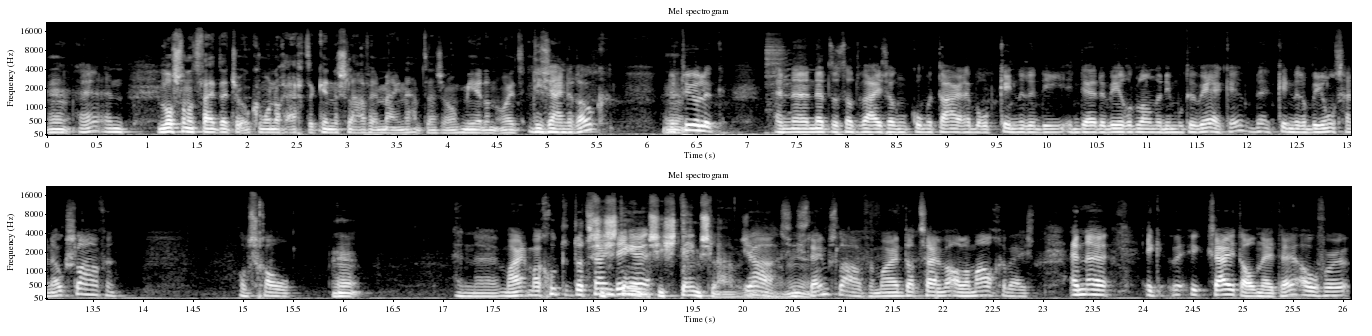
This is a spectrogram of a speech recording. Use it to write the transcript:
Ja. Hè? En Los van het feit dat je ook gewoon nog echte kinderslaven in mijnen hebt en zo, meer dan ooit. die zijn er ook, Ja. natuurlijk. En eh, net als dat wij zo'n commentaar hebben op kinderen die in derde wereldlanden die moeten werken. De kinderen bij ons zijn ook slaven. Op school. Ja. En, eh, maar, maar goed, dat zijn Systeem, dingen... Systeemslaven. Ja, systeemslaven, maar dat zijn we allemaal geweest. En eh, ik, ik zei het al net, hè, over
